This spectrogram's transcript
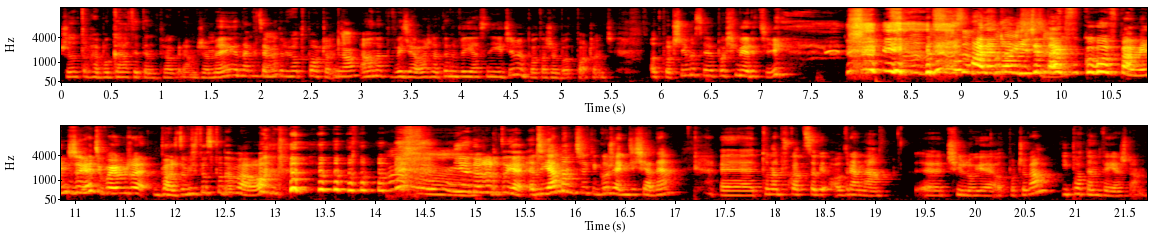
że no trochę bogaty ten program, że my jednak chcemy Mhm. trochę odpocząć. No. A ona powiedziała, że na ten wyjazd nie jedziemy po to, żeby odpocząć. Odpoczniemy sobie po śmierci. Ale to mi się tak wkuło w pamięć, że ja ci powiem, że bardzo mi się to spodobało. Mm. Nie no, żartuję. Znaczy ja mam coś takiego, że jak gdzieś jadę, e, to na przykład sobie od rana e, chilluję, odpoczywam i potem wyjeżdżam.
